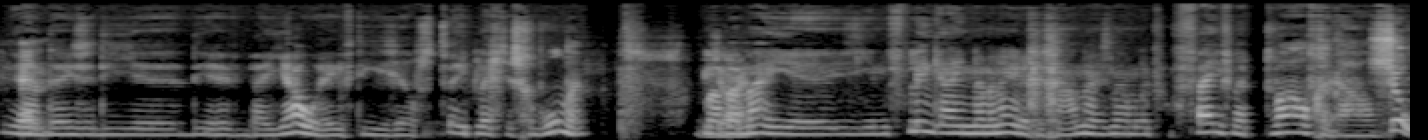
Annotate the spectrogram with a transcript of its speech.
Ja, En- deze die, eh, die heeft bij jou heeft hij zelfs twee plekjes gewonnen. Bizar. Maar bij mij eh, is hij een flink eind naar beneden gegaan. Hij is namelijk van 5 naar 12 gedaald. Zo,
